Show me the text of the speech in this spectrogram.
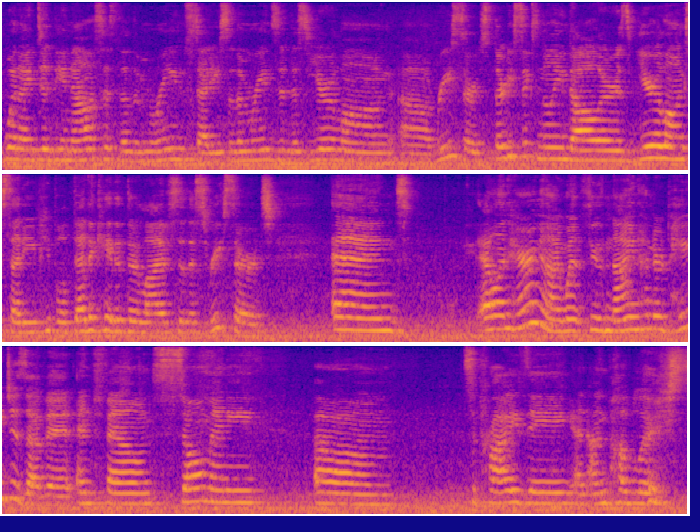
when I did the analysis of the Marine study, so the Marines did this year-long uh, research, $36 million, year-long study. People dedicated their lives to this research, and Ellen Haring and I went through 900 pages of it and found so many um, surprising and unpublished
